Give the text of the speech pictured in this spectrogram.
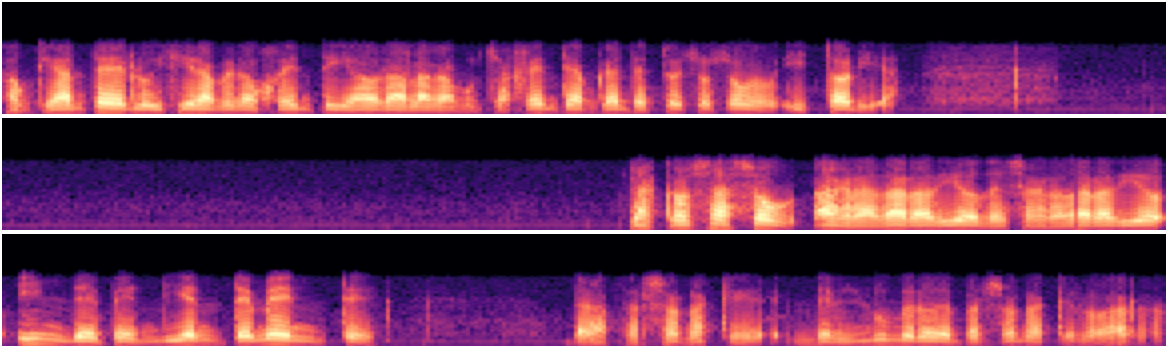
Aunque antes lo hiciera menos gente y ahora lo haga mucha gente, aunque antes todo eso son historias Las cosas son agradar a Dios, desagradar a Dios, independientemente de las personas que, del número de personas que lo hagan.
